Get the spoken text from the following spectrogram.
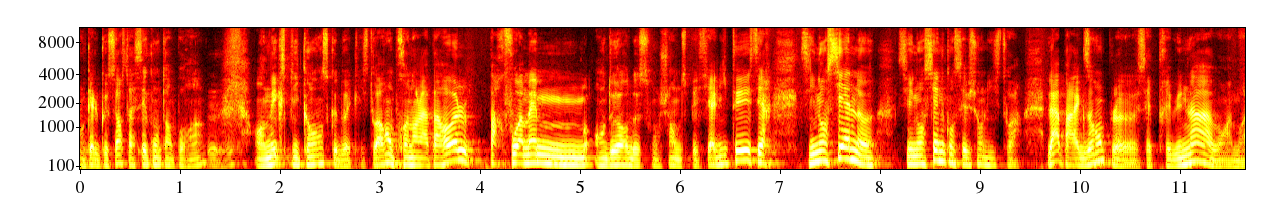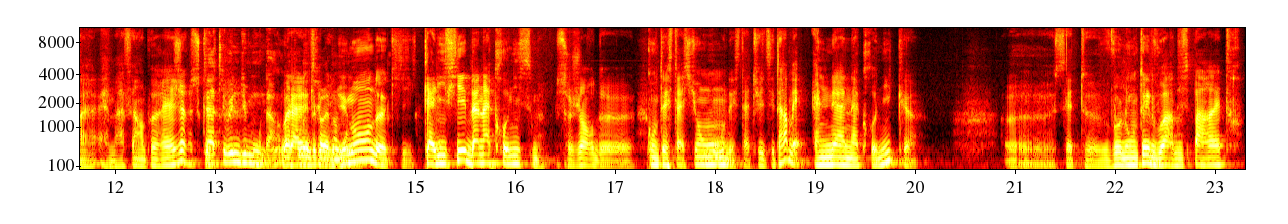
En quelque sorte assez contemporain, en expliquant ce que doit être l'histoire, en prenant la parole, parfois même en dehors de son champ de spécialité. C'est une ancienne, c'est une ancienne conception de l'histoire. Là, par exemple, cette tribune-là, bon, elle m'a fait un peu réagir parce que la tribune du Monde, hein, voilà, la tribune du Monde, qui qualifiait d'anachronisme ce genre de contestation des statuts, etc. Mais elle n'est anachronique. Euh, cette volonté de voir disparaître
